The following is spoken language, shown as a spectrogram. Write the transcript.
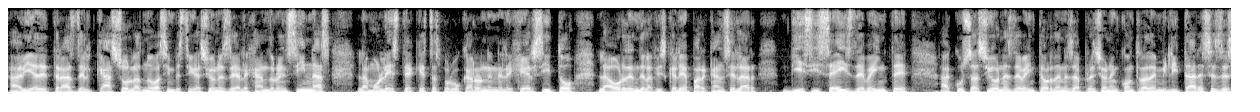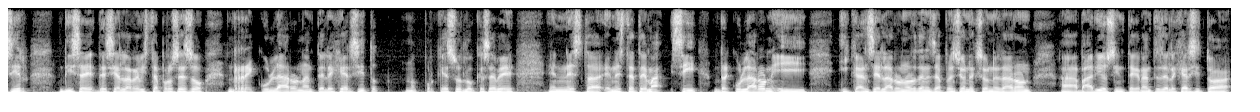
había detrás del caso, las nuevas investigaciones de Alejandro Encinas, la molestia que estas provocaron en el ejército, la orden de la Fiscalía para cancelar 16 de 20 acusaciones de 20 órdenes de aprehensión en contra de militares, es decir, dice, decía la revista Proceso, recularon ante el ejército, ¿no? Porque eso es lo que se ve en esta, en este tema. Sí, recularon y, cancelaron órdenes de aprehensión, exoneraron a varios integrantes del ejército.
